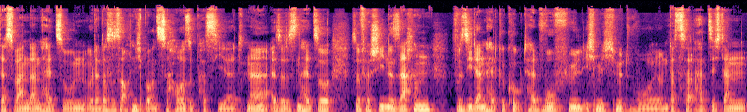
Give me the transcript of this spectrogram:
das waren dann halt so ein, oder das ist auch nicht bei uns zu Hause passiert. Ne? Also das sind halt so, so verschiedene Sachen, wo sie dann halt geguckt hat, wo fühle ich mich mit wohl. Und das hat sich dann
